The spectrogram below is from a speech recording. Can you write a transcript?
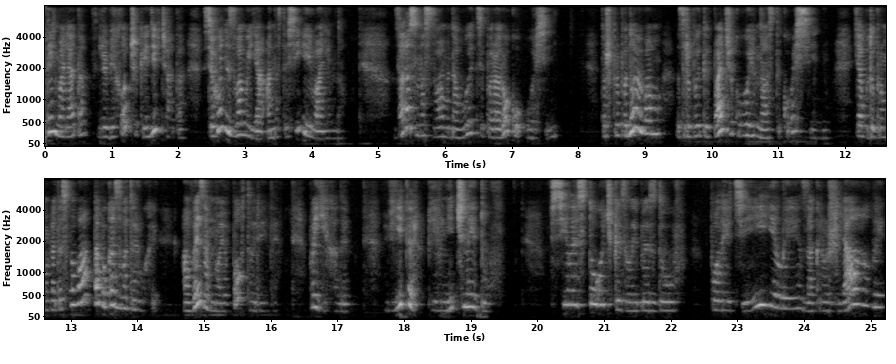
день, малята, любі хлопчики і дівчата. Сьогодні з вами я, Анастасія Іванівна. Зараз у нас з вами на вулиці пора року осінь. Тож пропоную вам зробити пальчикову гімнастику осінню. Я буду промовляти слова та показувати рухи, а ви за мною повторюйте. Поїхали. Вітер північний дув. Всі листочки з липи здув. Полетіли, закружляли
